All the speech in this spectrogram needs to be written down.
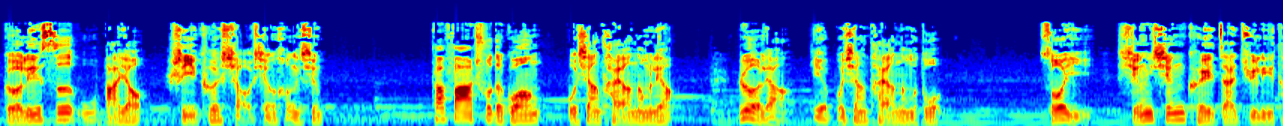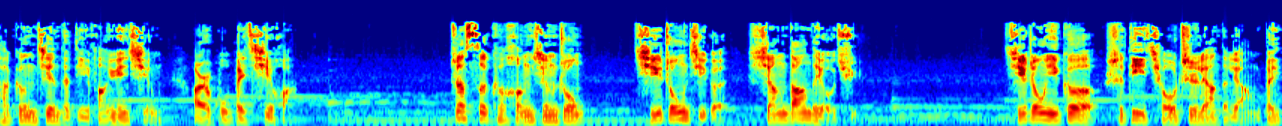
葛利斯五八幺是一颗小型恒星，它发出的光不像太阳那么亮，热量也不像太阳那么多，所以。行星可以在距离它更近的地方运行而不被气化。这四颗恒星中，其中几个相当的有趣。其中一个是地球质量的两倍，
